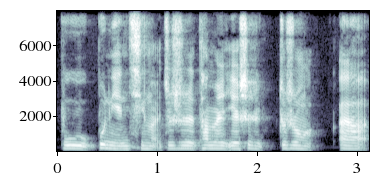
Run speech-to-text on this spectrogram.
不不年轻了，就是他们也是这种呃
